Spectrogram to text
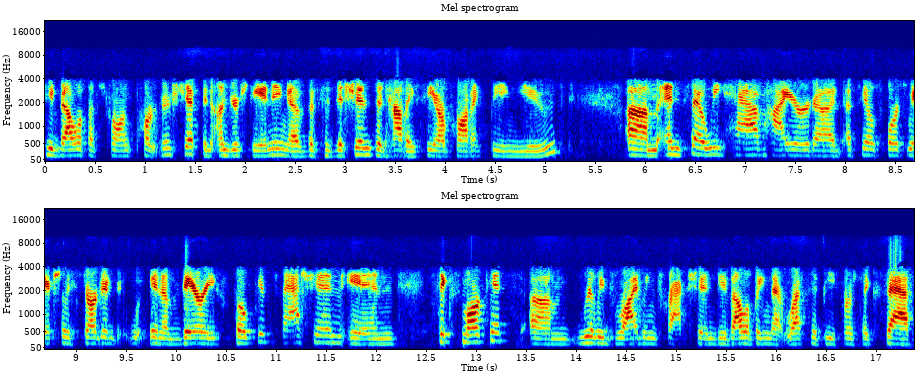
develop a strong partnership and understanding of the physicians and how they see our product being used. Um, and so we have hired a, a sales force. We actually started in a very focused fashion in six markets, um, really driving traction, developing that recipe for success.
